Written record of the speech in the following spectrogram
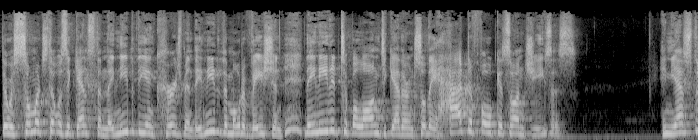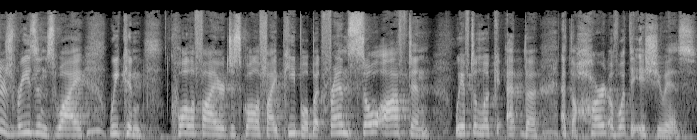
There was so much that was against them. They needed the encouragement, they needed the motivation, they needed to belong together, and so they had to focus on Jesus. And yes, there's reasons why we can qualify or disqualify people, but friends, so often we have to look at the, at the heart of what the issue is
